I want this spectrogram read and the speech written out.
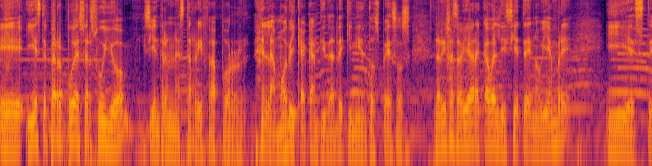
eh, y este perro puede ser suyo si entran a esta rifa por la módica cantidad de 500 pesos. La rifa se va a llevar a cabo el 17 de noviembre. Y este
